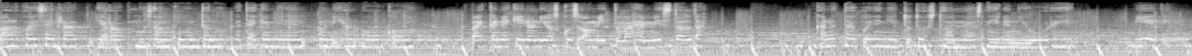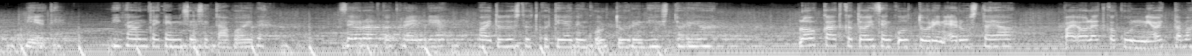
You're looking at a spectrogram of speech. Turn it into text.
Valkoisen rap- ja rockmusan kuuntelu ja tekeminen on ihan ok, vaikka nekin on joskus omittu vähemmistöltä. Kannattaa kuitenkin tutustua myös niiden juuriin. Mieti, mieti, mikä on tekemisesi tavoite? Seuraatko trendiä vai tutustutko tietyn kulttuurin historiaan? Loukkaatko toisen kulttuurin edustajaa vai oletko kunnioittava?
